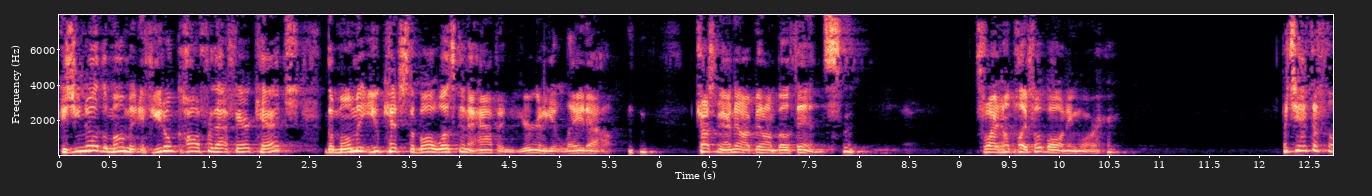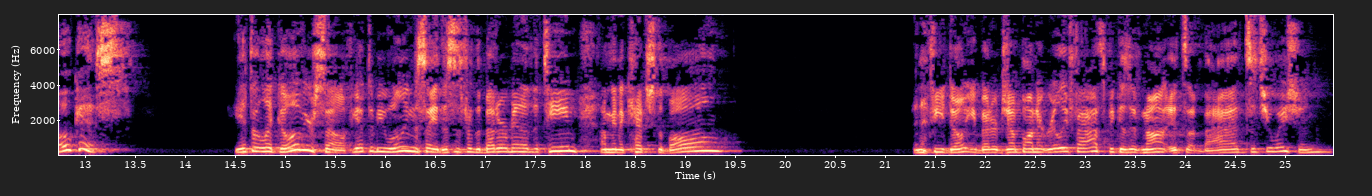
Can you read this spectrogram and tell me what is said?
Because you know the moment if you don't call for that fair catch the moment you catch the ball what's going to happen? You're going to get laid out. Trust me i know i've been on both ends That's why I don't play football anymore. But you have to focus. You have to let go of yourself. You have to be willing to say, This is for the betterment of the team. I'm going to catch the ball. And if you don't, you better jump on it really fast because if not, it's a bad situation.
